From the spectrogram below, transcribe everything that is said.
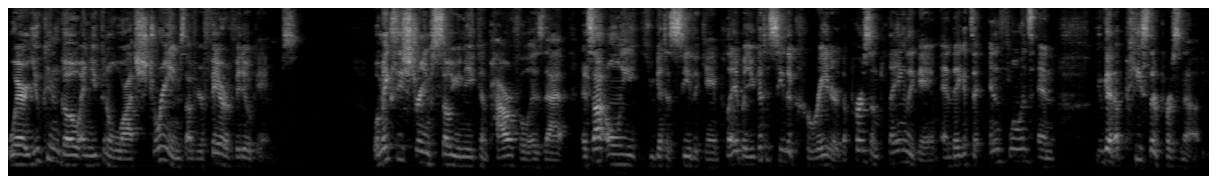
where you can go and you can watch streams of your favorite video games. What makes these streams so unique and powerful is that it's not only you get to see the gameplay, but you get to see the creator, the person playing the game, and they get to influence and you get a piece of their personality.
